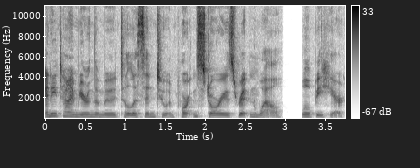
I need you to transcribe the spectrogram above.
Anytime you're in the mood to listen to important stories written well, we'll be here.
